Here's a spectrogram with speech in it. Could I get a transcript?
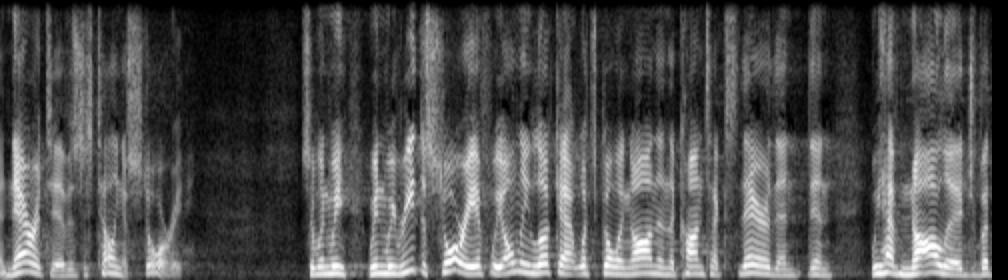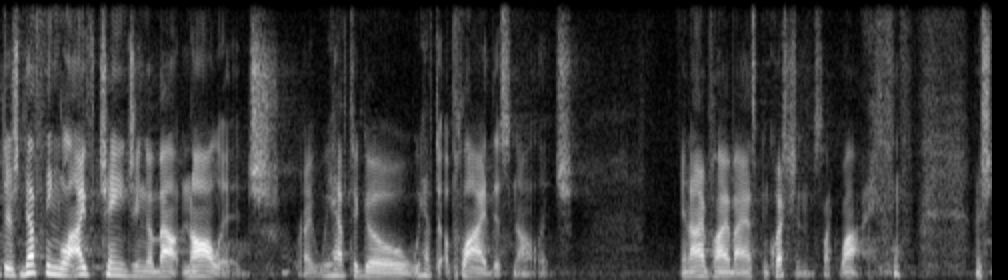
A narrative is just telling a story. So when we when we read the story, if we only look at what's going on in the context there, then then we have knowledge, but there's nothing life-changing about knowledge, right? We have to go, we have to apply this knowledge. And I apply by asking questions like why? There's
